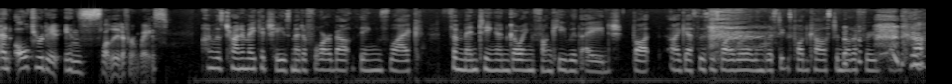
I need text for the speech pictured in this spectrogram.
and altered it in slightly different ways. I was trying to make a cheese metaphor about things like fermenting and going funky with age, but I guess this is why we're a linguistics podcast and not a food podcast.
